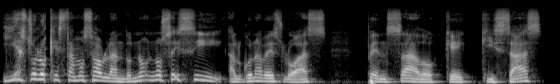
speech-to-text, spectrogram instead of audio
esto es lo que estamos hablando. No, no sé si alguna vez lo has pensado que quizás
